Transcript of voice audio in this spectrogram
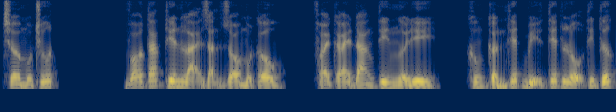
Chờ một chút. Võ tác thiên lại dặn dò một câu, phái cái đáng tin người đi, không cần thiết bị tiết lộ tin tức.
